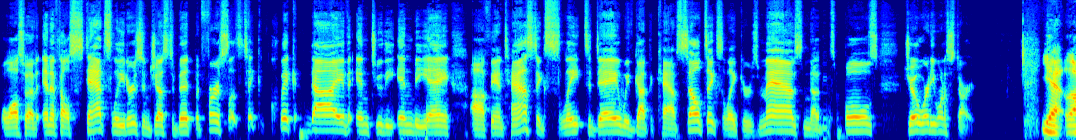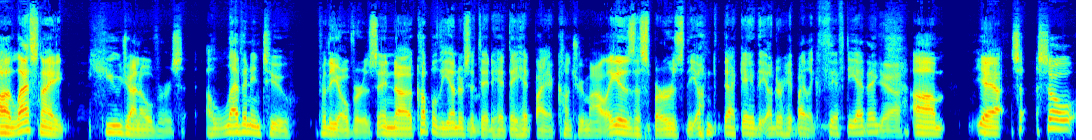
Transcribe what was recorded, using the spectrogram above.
We'll also have NFL stats leaders in just a bit. But first, let's take a quick dive into the NBA. Uh, fantastic slate today. We've got the Cavs Celtics, Lakers Mavs, Nuggets Bulls. Joe, where do you want to start? Yeah, uh, last night, huge on overs 11 and 2 for the overs, and uh, a couple of the unders that did hit, they hit by a country mile. Like it was the Spurs, the under, that game, the under hit by like fifty, I think. Yeah. Um. Yeah. So, so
